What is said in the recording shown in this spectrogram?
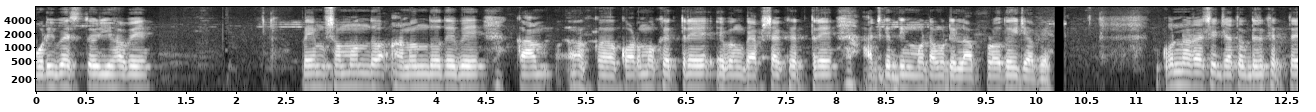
পরিবেশ তৈরি হবে। প্রেম সম্বন্ধ, আনন্দ দেবে, কাম কর্মক্ষেত্রে এবং ব্যবসা ক্ষেত্রে আজকের দিন মোটামুটি লাভপ্রদই যাবে। কন্যা রাশির জাতকদের ক্ষেত্রে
